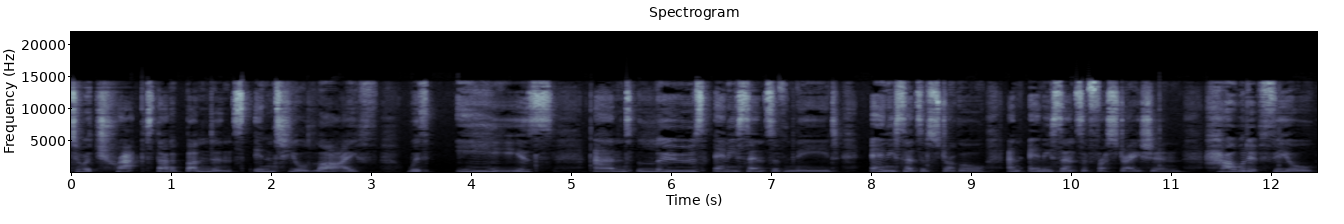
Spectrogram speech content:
to attract that abundance into your life with ease and lose any sense of need, any sense of struggle, and any sense of frustration, how would it feel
